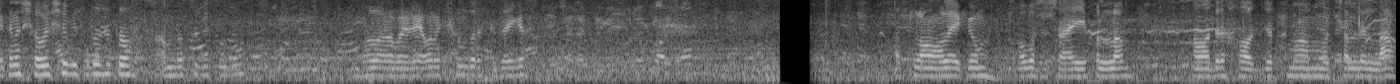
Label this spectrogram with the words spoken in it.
এখানে সবাই ছবি তুলতেছে তো, আমরা ছবি তুলবো। ভালো বাইরে অনেক সুন্দর একটা জায়গা। আসসালামু আলাইকুম। অবশেষে আই পড়লাম আমাদের হজরত মোহাম্মদ সাল্লাহ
